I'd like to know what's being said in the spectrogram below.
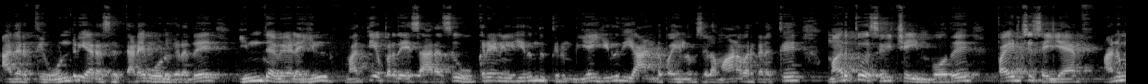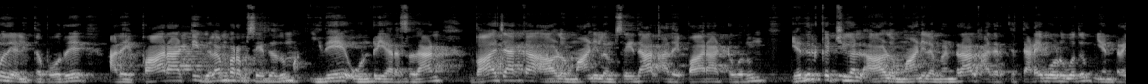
அதற்கு ஒன்றிய அரசு தடை போடுகிறது. இந்த வேளையில் மத்திய பிரதேச அரசு உக்ரைனில் இருந்து திரும்பிய இறுதி ஆண்டு பயிலும் சில மாணவர்களுக்கு மருத்துவ சிகிச்சையின் போது பயிற்சி செய்ய அனுமதி அளித்த போது அதை பாராட்டி விளம்பரம் செய்ததும் இதே ஒன்றிய அரசுதான். பாஜக ஆளும் மாநிலம் செய்தால் அதை பாராட்டுவதும் எதிர்க்கட்சிகள் ஆளும் மாநிலம் என்றால் அதற்கு தடை போடுவதும் என்ற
